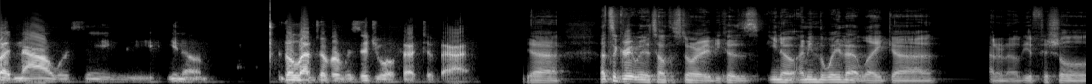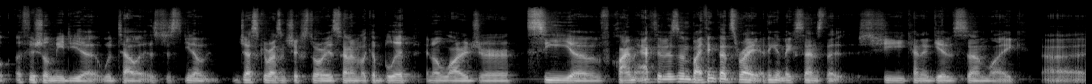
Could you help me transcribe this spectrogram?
But now we're seeing the you know the leftover residual effect of that. Yeah, that's a great way to tell the story because you know, I mean, the way that like uh, I don't know, the official official media would tell it is just, you know, Jessica Reznicek's story is kind of like a blip in a larger sea of climate activism. But I think that's right. I think it makes sense that she kind of gives some like uh,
